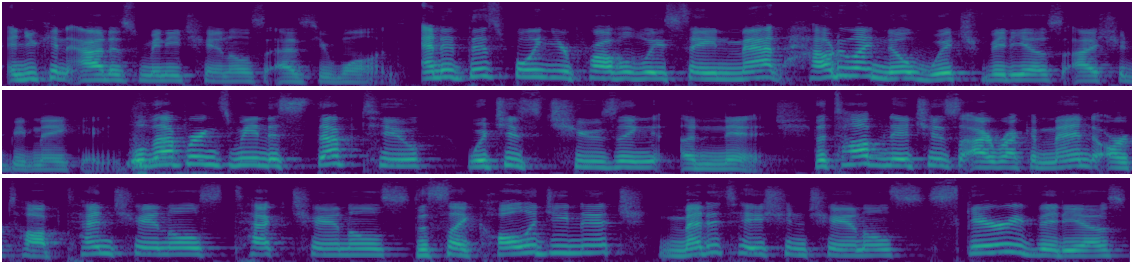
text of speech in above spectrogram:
and you can add as many channels as you want. And at this point you're probably saying, Matt, how do I know which videos I should be making? Well that brings me into step two, which is choosing a niche. The top niches I recommend are top 10 channels, tech channels, the psychology niche, meditation channels, scary videos,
